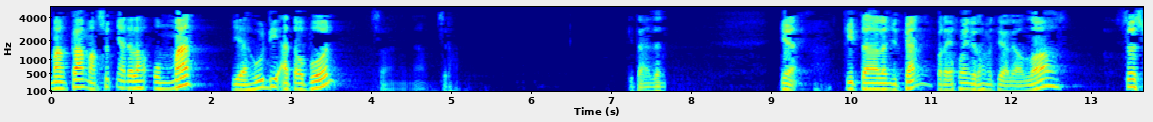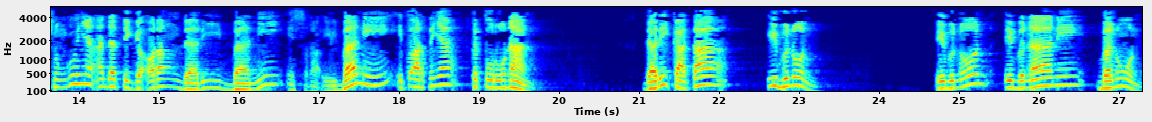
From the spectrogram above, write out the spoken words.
maka maksudnya adalah umat Yahudi ataupun kita azan. Ya, kita lanjutkan para ikhwan yang dirahmati oleh Allah. Sesungguhnya ada tiga orang dari Bani Israel. Bani itu artinya keturunan. Dari kata Ibnun Ibnun, ibnani, banun.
